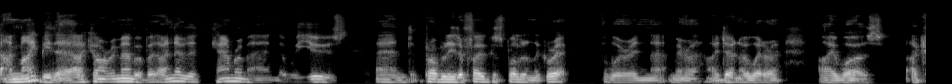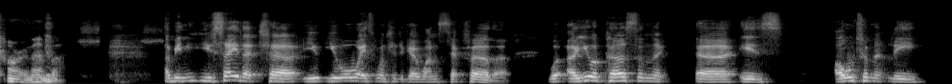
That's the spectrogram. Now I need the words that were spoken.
I might be there. I can't remember, but I know the cameraman that we used and probably the focus pull and the grip were in that mirror. I don't know whether I was. I can't remember. I mean, you say that uh, you you always wanted to go one step further. Are you a person that uh, is ultimately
